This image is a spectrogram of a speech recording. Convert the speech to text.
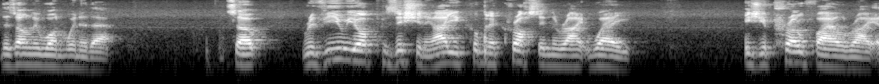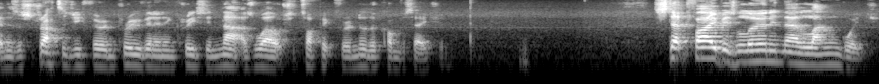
there's only one winner there. So review your positioning. Are you coming across in the right way? is your profile right? And there's a strategy for improving and increasing that as well, which is a topic for another conversation. Step five is learning their language.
